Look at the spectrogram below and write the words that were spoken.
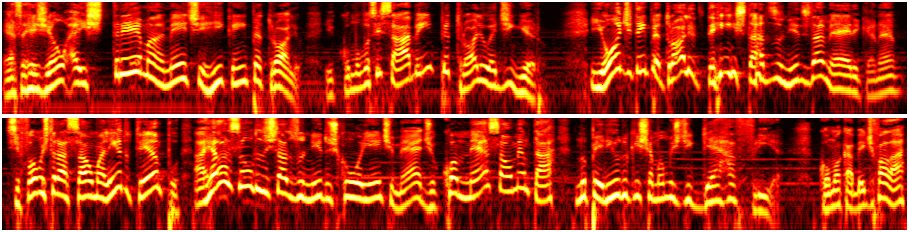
essa região é extremamente rica em petróleo, e como vocês sabem, petróleo é dinheiro. E onde tem petróleo, tem Estados Unidos da América, né? Se formos traçar uma linha do tempo, a relação dos Estados Unidos com o Oriente Médio começa a aumentar no período que chamamos de Guerra Fria. Como acabei de falar,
